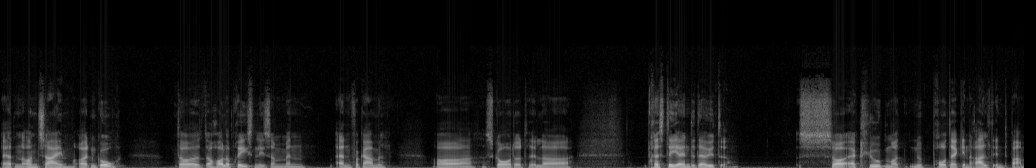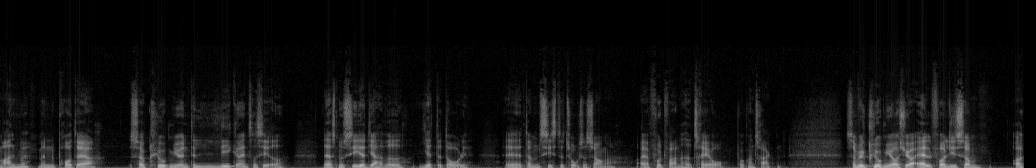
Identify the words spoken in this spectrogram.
er den on time, og er den god, der, der holder prisen ligesom, men er den for gammel, og skortet, eller præsterer ikke derude, så er klubben, og nu prøver jeg generelt, ikke bare Malmø, men nu prøver jeg, så er klubben jo ikke lige interesseret. Lad os nu sige, at jeg har været jättedårlig øh, de sidste to sæsoner, og jeg fortfarande havde tre år på kontrakten. Så vil klubben jo også gøre alt for ligesom at,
